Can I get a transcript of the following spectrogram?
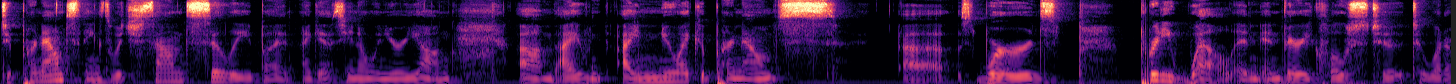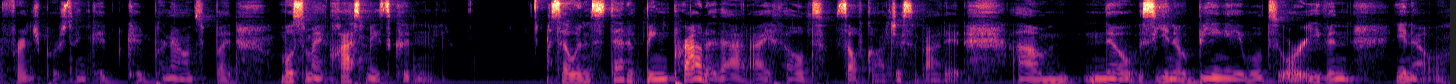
to pronounce things, which sounds silly, but I guess you know when you're young, um, I I knew I could pronounce uh, words pretty well and, and very close to, to what a French person could could pronounce, but most of my classmates couldn't. So instead of being proud of that, I felt self conscious about it. Um, no, you know, being able to, or even, you know,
